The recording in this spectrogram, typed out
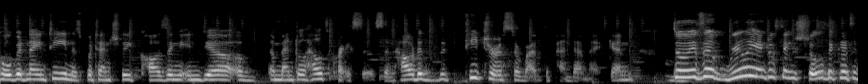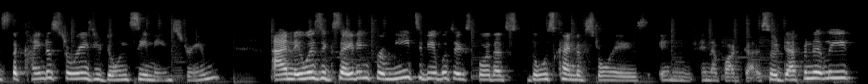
covid-19 is potentially causing india a, a mental health crisis? And how did the teachers survive the pandemic? And so it's a really interesting show because it's the kind of stories you don't see mainstream. And it was exciting for me to be able to explore that those kind of stories in in a podcast. So definitely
